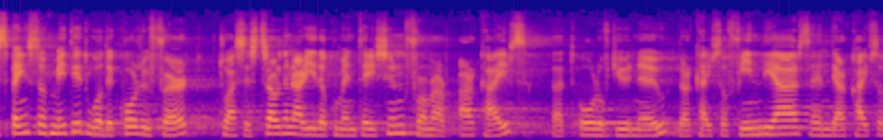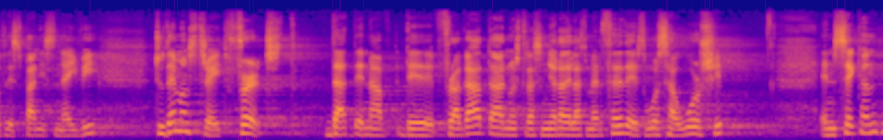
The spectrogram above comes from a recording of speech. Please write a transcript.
Spain submitted what the court referred to as extraordinary documentation from our archives that all of you know, the archives of India and the archives of the Spanish Navy, to demonstrate first that the, the fragata Nuestra Señora de las Mercedes was a warship, and second,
